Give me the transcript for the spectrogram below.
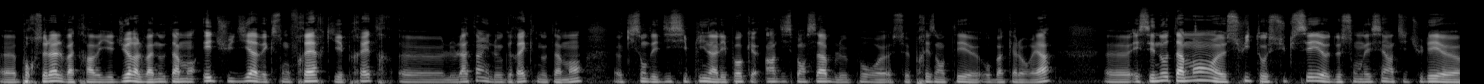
Euh, pour cela, elle va travailler dur. Elle va notamment étudier avec son frère qui est prêtre euh, le latin et le grec notamment, euh, qui sont des disciplines à l'époque indispensables pour se présenter au baccalauréat. Et c'est notamment suite au succès de son essai intitulé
